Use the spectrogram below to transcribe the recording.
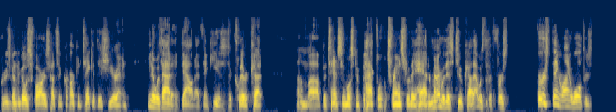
Purdue's going to go as far as Hudson Card can take it this year, and you know without a doubt, I think he is a clear cut, um, uh, potentially most impactful transfer they had. Remember this too, Kyle. That was the first first thing Ryan Walters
